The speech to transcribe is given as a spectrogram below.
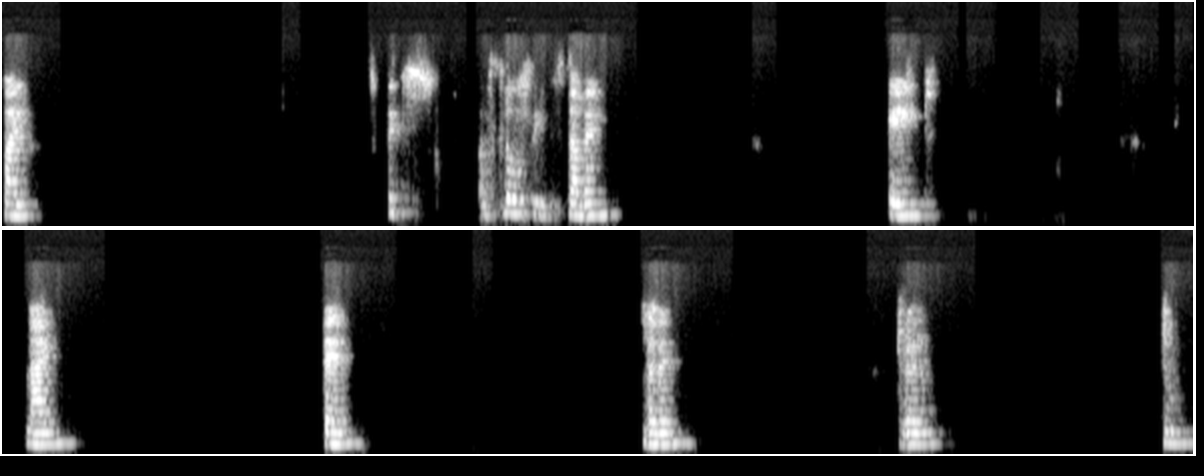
five, six, let's close these, seven, eight, nine, ten, eleven, twelve, two,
